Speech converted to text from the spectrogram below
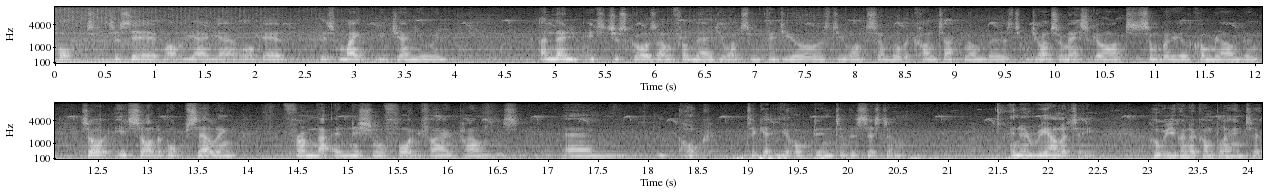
hooked to say well yeah yeah okay this might be genuine. And then it just goes on from there. Do you want some videos? Do you want some other contact numbers? Do you want some escorts? Somebody will come around and so it's sort of upselling from that initial 45 pounds um, hook to get you hooked into the system. And in reality who are you going to complain to?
